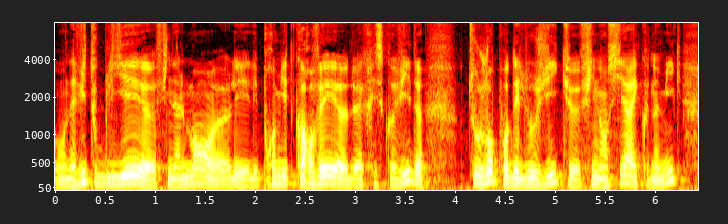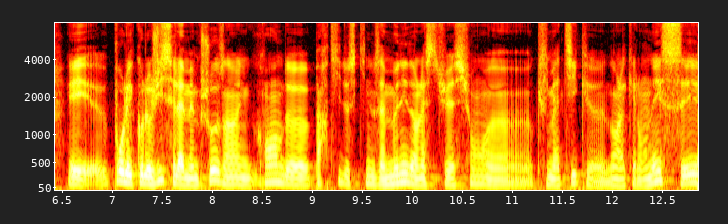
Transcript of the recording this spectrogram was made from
on a vite oublié finalement les, premiers de corvée de la crise Covid, toujours pour des logiques financières, économiques. Et pour l'écologie, c'est la même chose. Hein. Une grande partie de ce qui nous a mené dans la situation climatique dans laquelle on est, c'est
